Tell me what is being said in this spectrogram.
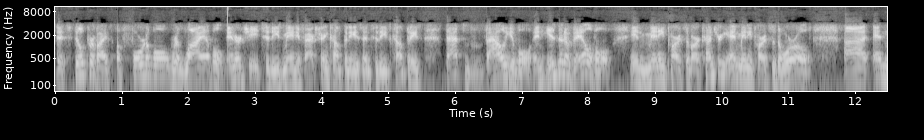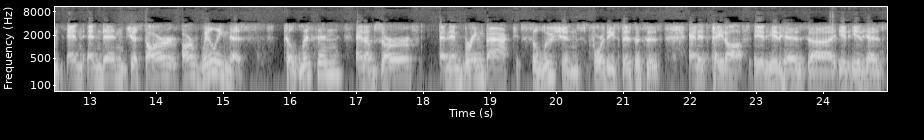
that still provides affordable, reliable energy to these manufacturing companies and to these companies. That's valuable and isn't available in many parts of our country and many parts of the world. Uh, and and and then just our our willingness to listen and observe and then bring back solutions for these businesses, and it's paid off. It, it has uh, it, it has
